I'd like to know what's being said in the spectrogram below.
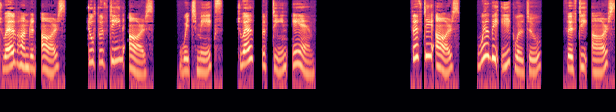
1200 hours to 15 hours, which makes 12.15 am. 50 hours will be equal to 50 hours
